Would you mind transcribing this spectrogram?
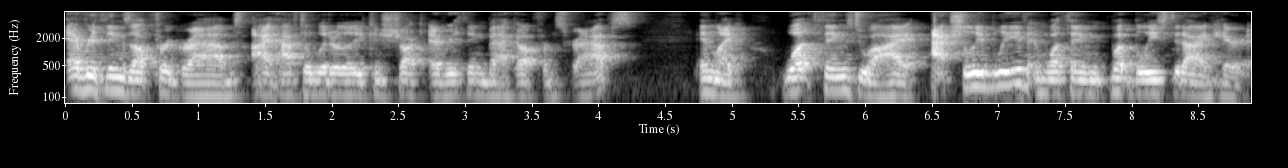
everything's up for grabs. I have to literally construct everything back up from scraps, and like what things do I actually believe, and what thing what beliefs did I inherit?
